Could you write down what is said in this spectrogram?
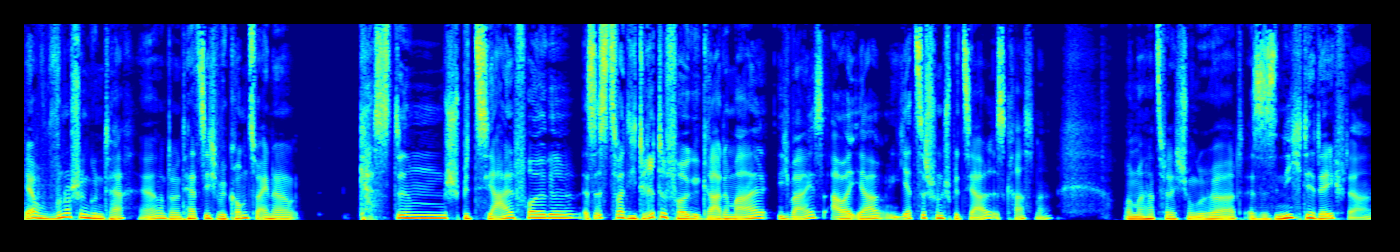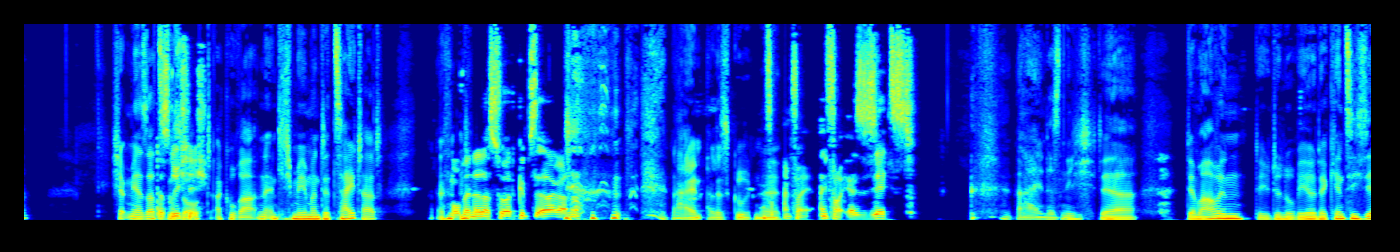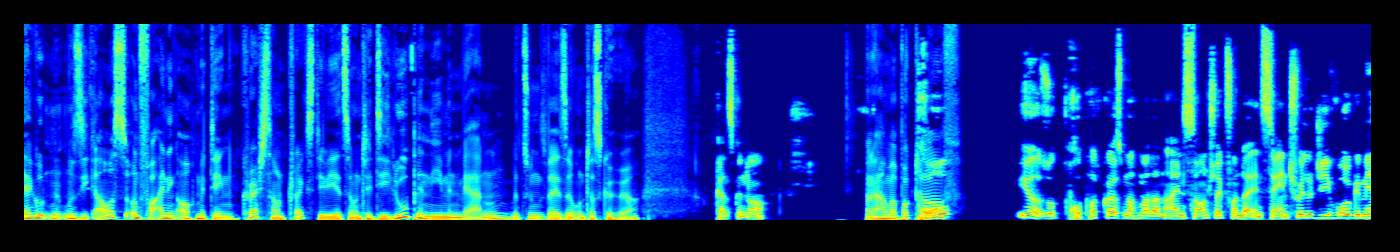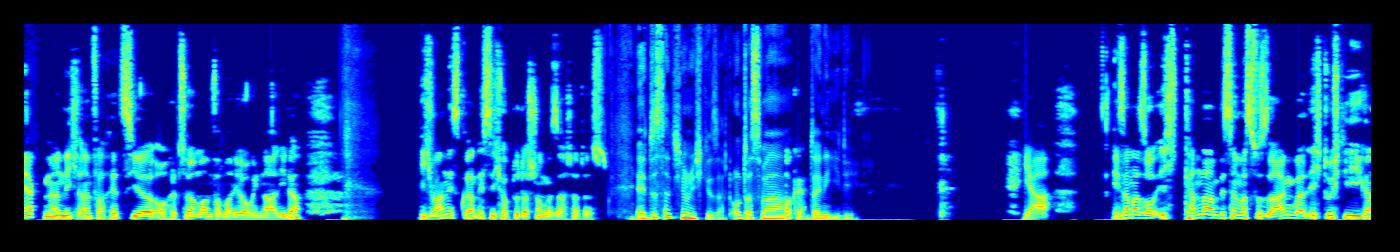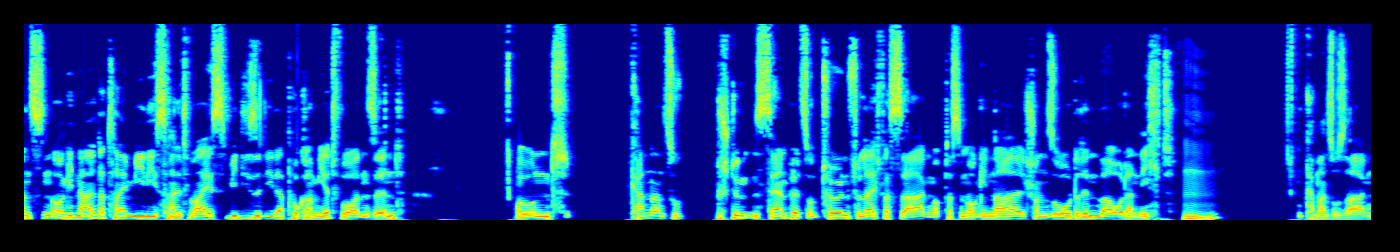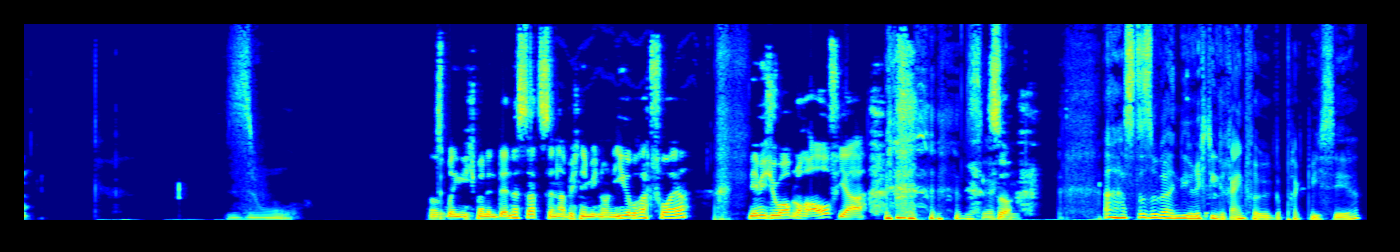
Ja, wunderschönen guten Tag, ja, und damit herzlich willkommen zu einer Custom-Spezialfolge. Es ist zwar die dritte Folge gerade mal, ich weiß, aber ja, jetzt ist schon Spezial, ist krass, ne? Und man hat es vielleicht schon gehört, es ist nicht der Dave da. Ich habe mir Ersatz Das ist besorgt, richtig. akkuraten, endlich mal jemand, der Zeit hat. Boah, wenn er das hört, gibt's Ärger, ne? Nein, alles gut, ne? Einfach, einfach ersetzt. Nein, das nicht. Der, der Marvin, der Deloveo, der kennt sich sehr gut mit Musik aus und vor allen Dingen auch mit den Crash-Soundtracks, die wir jetzt unter die Lupe nehmen werden, beziehungsweise unters Gehör. Ganz genau. Und da haben wir Bock Pro- drauf. Ja, so pro Podcast machen wir dann einen Soundtrack von der Insane Trilogy, wohlgemerkt, ne? Nicht einfach jetzt hier, auch jetzt hören wir einfach mal die Originallieder. Ich war jetzt gerade nicht sicher, ob du das schon gesagt hattest. Äh, das hatte ich noch nicht gesagt. Und das war Okay. deine Idee. Ja, ich sag mal so, ich kann da ein bisschen was zu sagen, weil ich durch die ganzen Originaldatei-MIDIs halt weiß, wie diese Lieder programmiert worden sind. Und kann dann zu bestimmten Samples und Tönen vielleicht was sagen, ob das im Original schon so drin war oder nicht. Mhm. Kann man so sagen. So. Sonst bringe ich mal den Dennis-Satz, den habe ich nämlich noch nie gebracht vorher. Nehme ich überhaupt noch auf? Ja. So. Ah, hast du sogar in die richtige Reihenfolge gepackt, wie ich sehe?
